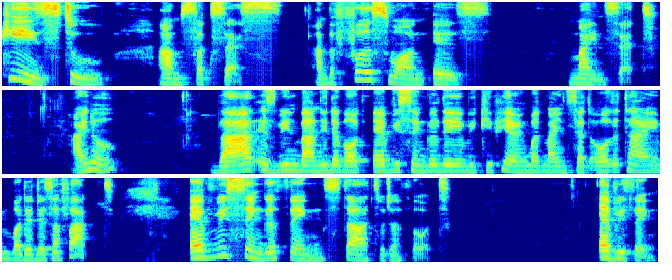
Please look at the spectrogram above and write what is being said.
keys to um, success. And the first one is mindset. I know that is being bandied about every single day. We keep hearing about mindset all the time, but it is a fact. Every single thing starts with a thought. Everything.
